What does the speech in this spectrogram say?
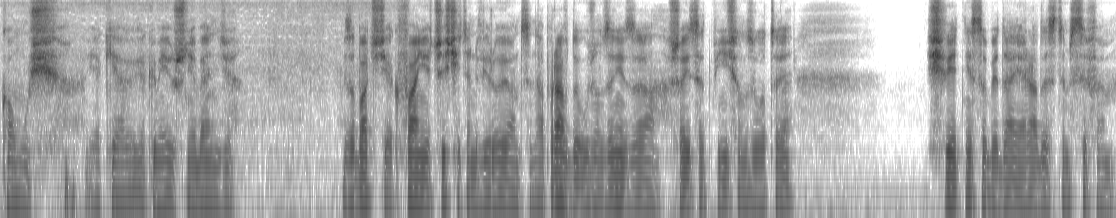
komuś, jak, ja, jak mnie już nie będzie. Zobaczcie, jak fajnie czyści ten wirujący. Naprawdę urządzenie za 650 zł świetnie sobie daje radę z tym syfem.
